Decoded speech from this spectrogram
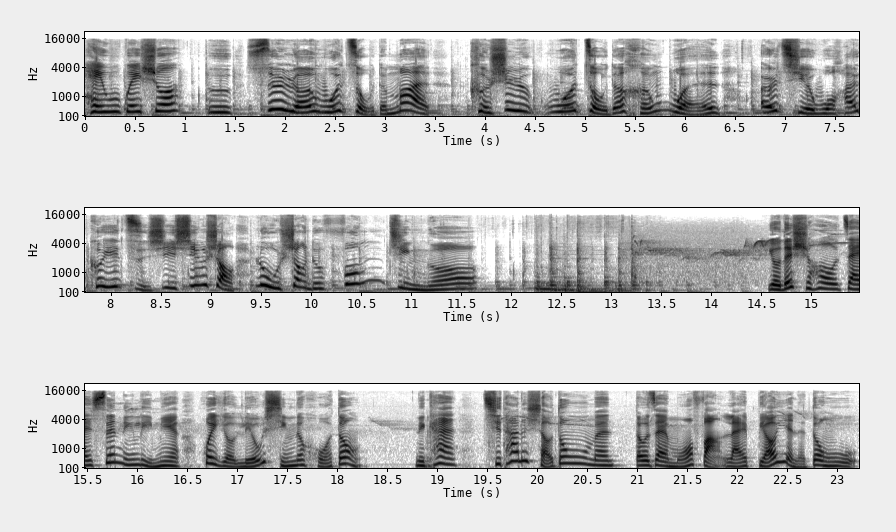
黑乌龟说：“呃，虽然我走得慢，可是我走得很稳，而且我还可以仔细欣赏路上的风景啊。”有的时候，在森林里面会有流行的活动，你看。其他的小动物们都在模仿来表演的动物，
